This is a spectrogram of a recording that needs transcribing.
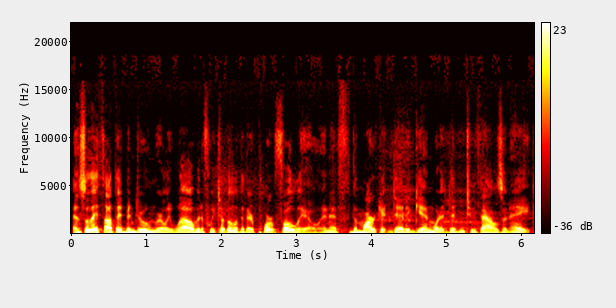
And so they thought they'd been doing really well. But if we took a look at their portfolio, and if the market did again what it did in 2008.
